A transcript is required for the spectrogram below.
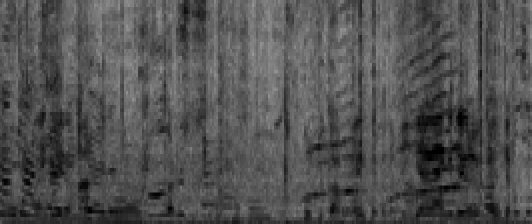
Tam tersi gidiyorum. Kurt yukarıda en tepede. Bilge ben gidiyorum. En tepede.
